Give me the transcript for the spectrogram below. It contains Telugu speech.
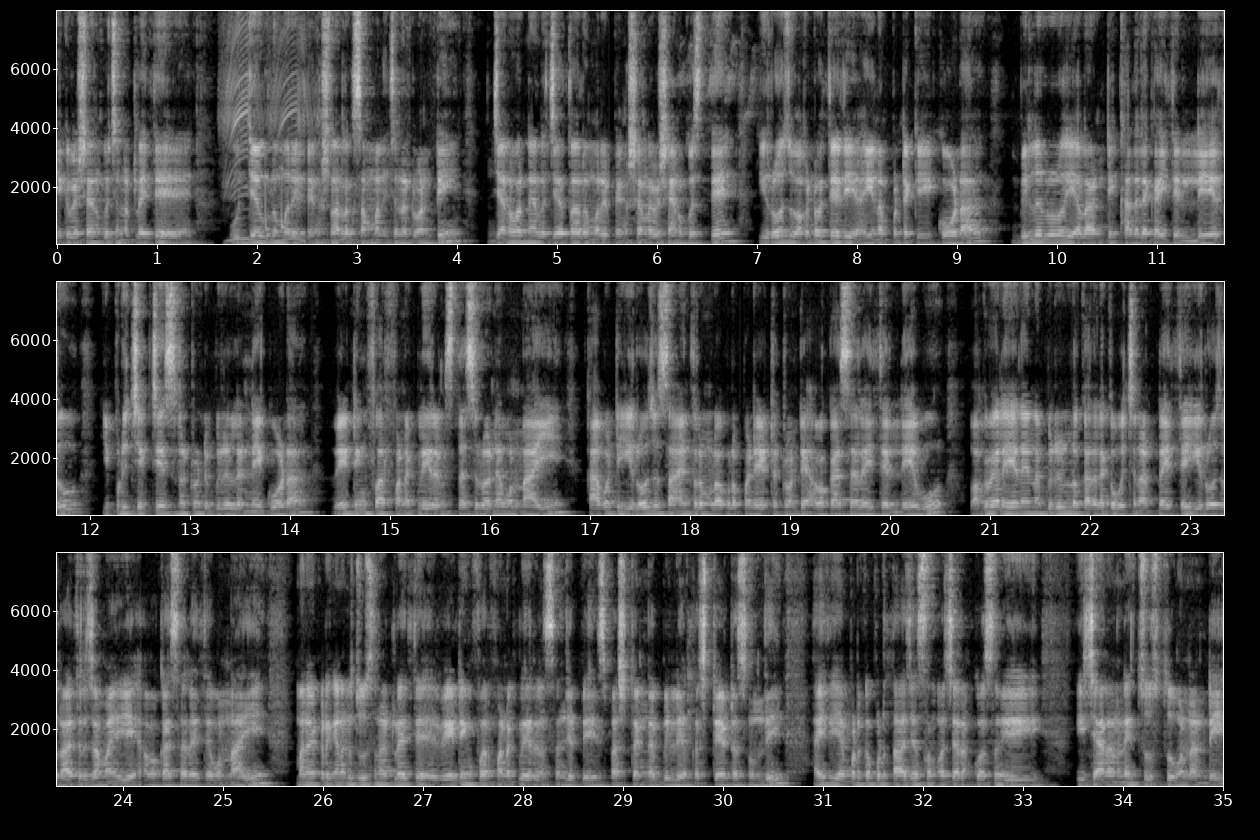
ఇక విషయానికి వచ్చినట్లయితే ఉద్యోగులు మరియు పెన్షనర్లకు సంబంధించినటువంటి జనవరి నెల జీతాలు మరియు పెన్షన్ల విషయానికి వస్తే ఈరోజు ఒకటో తేదీ అయినప్పటికీ కూడా బిల్లులలో ఎలాంటి కదలిక అయితే లేదు. ఇప్పుడు చెక్ చేసినటువంటి బిల్లులన్నీ కూడా వెయిటింగ్ ఫర్ ఫండ్ క్లియరెన్స్ దశలోనే ఉన్నాయి. కాబట్టి ఈరోజు సాయంత్రం లోపల పడేటటువంటి అవకాశాలు అయితే లేవు. ఒకవేళ ఏదైనా బిల్లుల్లో కదలిక వచ్చినట్లయితే ఈరోజు రాత్రి జమ అయ్యే అవకాశాలు అయితే ఉన్నాయి. మనం ఇక్కడ కనుక చూసినట్లయితే వెయిటింగ్ ఫర్ ఫండ్ క్లియరెన్స్ అని చెప్పి స్పష్టంగా బిల్లు యొక్క స్టేటస్ ఉంది. అయితే ఎప్పటికప్పుడు తాజా సమాచారం కోసం ఈ ఈ ఛానల్ని చూస్తూ ఉండండి.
